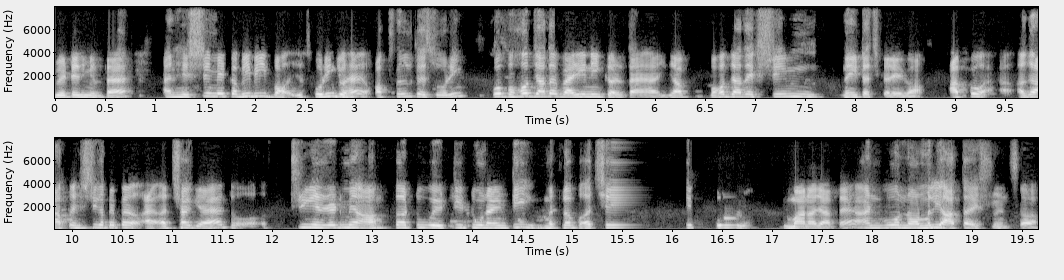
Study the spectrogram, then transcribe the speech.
वेटेज मिलता है। एंड हिस्ट्री में कभी भी स्कोरिंग जो है ऑप्शनल का स्कोरिंग वो बहुत ज़्यादा वेरी नहीं करता है, या बहुत ज़्यादा एक्सट्रीम नहीं टच करेगा। आपको, अगर आपका हिस्ट्री का पेपर अच्छा गया है तो 300 में आपका 280 290 मतलब अच्छे माना जाता है एंड वो नॉर्मली आता है स्टूडेंट्स का।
